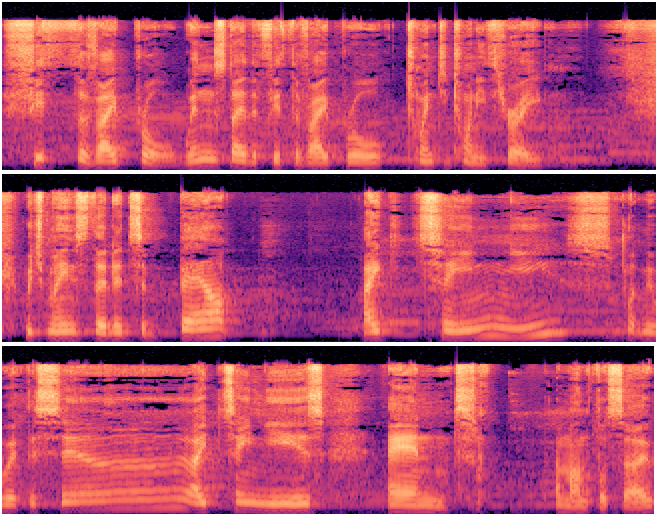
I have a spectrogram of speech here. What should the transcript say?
5th of April, Wednesday, the 5th of April 2023, which means that it's about 18 years. Let me work this out 18 years and a month or so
